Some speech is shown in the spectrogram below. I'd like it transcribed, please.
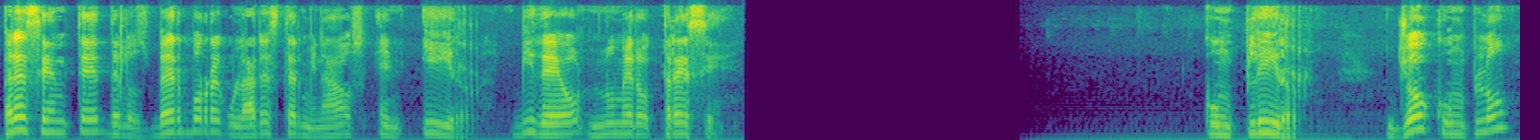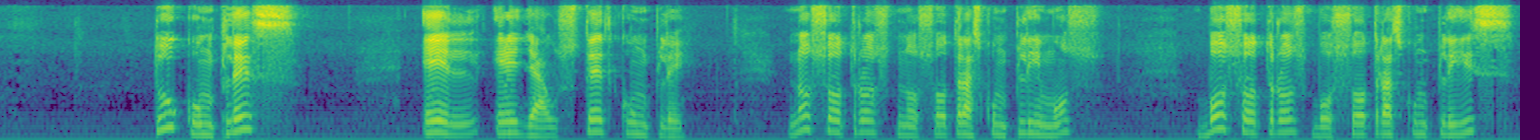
Presente de los verbos regulares terminados en ir. Video número 13. Cumplir. Yo cumplo. Tú cumples. Él, ella, usted cumple. Nosotros, nosotras cumplimos. Vosotros, vosotras cumplís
